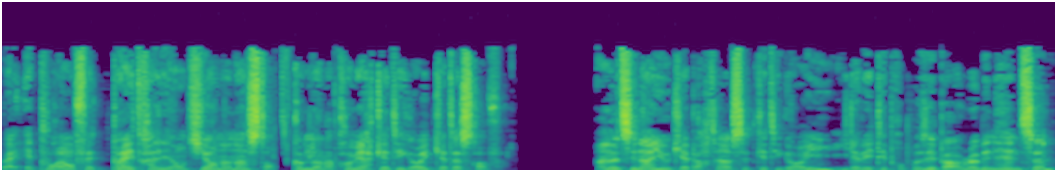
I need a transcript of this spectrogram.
bah, elle pourrait en fait pas être anéantie en un instant, comme dans la première catégorie de catastrophe. Un autre scénario qui appartient à cette catégorie, il avait été proposé par Robin Hanson.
